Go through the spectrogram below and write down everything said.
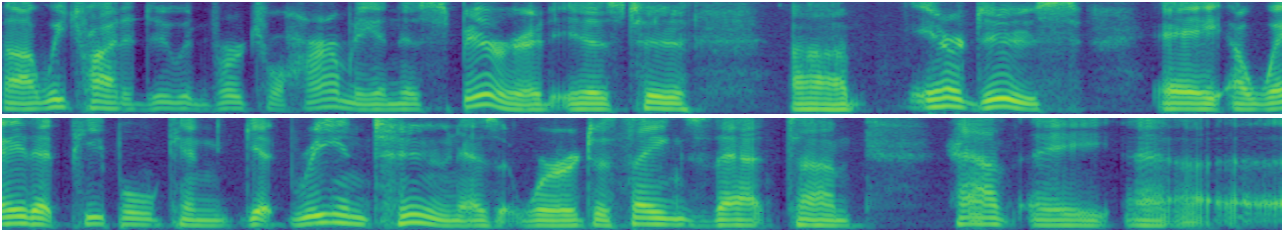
uh, we try to do in virtual harmony in this spirit is to uh, introduce a, a way that people can get re in tune, as it were, to things that um, have a, a,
